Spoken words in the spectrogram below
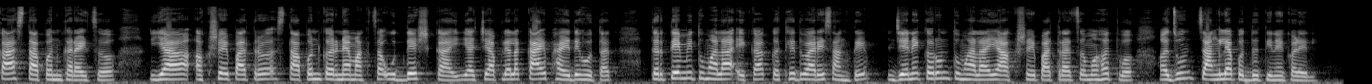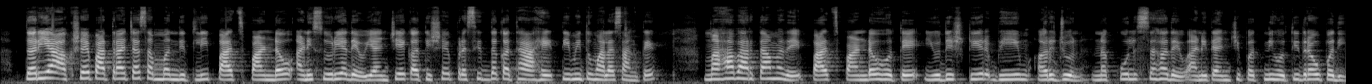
का स्थापन करायचं? या अक्षय पात्र स्थापन करण्यामागचा उद्देश काय? याचे आपल्याला काय फायदे होतात? तर ते मी तुम्हाला एका कथेद्वारे सांगते जेणेकरून तुम्हाला या अक्षय पात्राचं महत्त्व अजून चांगल्या पद्धतीने कळेल. तर या अक्षय पात्राच्या संबंधितली पाच पांडव आणि सूर्यदेव यांची एक अतिशय प्रसिद्ध कथा आहे ती मी तुम्हाला सांगते. महाभारतामध्ये पाच पांडव होते युधिष्ठिर भीम अर्जुन नकुल सहदेव आणि त्यांची पत्नी होती द्रौपदी.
